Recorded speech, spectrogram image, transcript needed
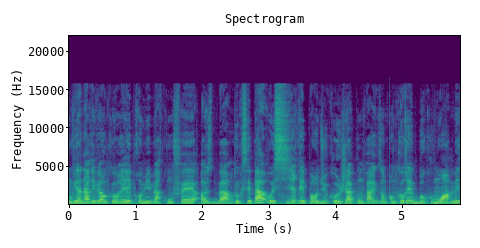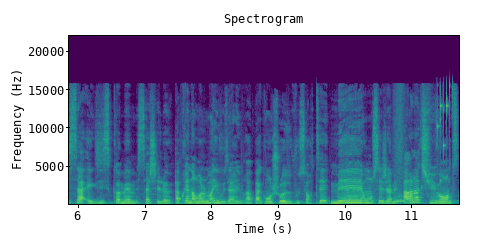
on vient d'arriver en Corée, premier bar qu'on fait, host bar. Donc c'est pas aussi répandu qu'au Japon par exemple. En Corée beaucoup moins, mais ça existe quand même, sachez-le. Après normalement il vous arrivera pas grand chose, vous sortez, mais on sait jamais. Arnaque suivante,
